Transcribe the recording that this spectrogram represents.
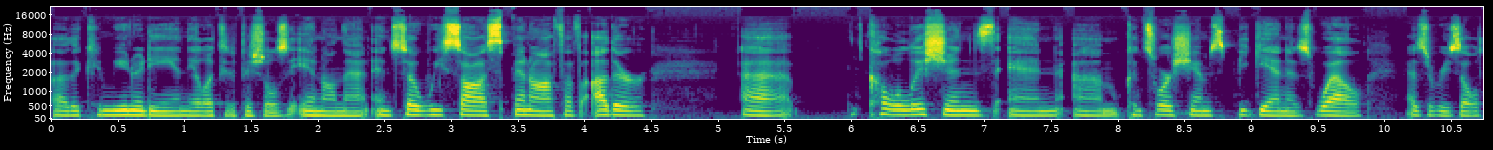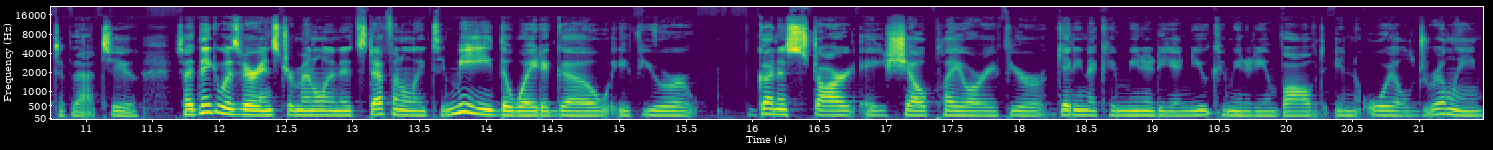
uh, the community and the elected officials in on that. And so we saw a spinoff of other uh, coalitions and um, consortiums begin as well as a result of that too. So I think it was very instrumental, and it's definitely to me the way to go if you're going to start a shale play or if you're getting a community, a new community involved in oil drilling.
